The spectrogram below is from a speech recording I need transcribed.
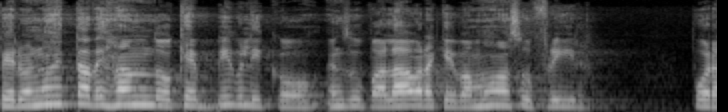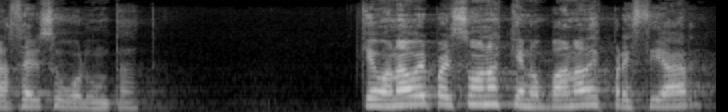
Pero Él nos está dejando que es bíblico en su palabra que vamos a sufrir por hacer su voluntad. Que van a haber personas que nos van a despreciar,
